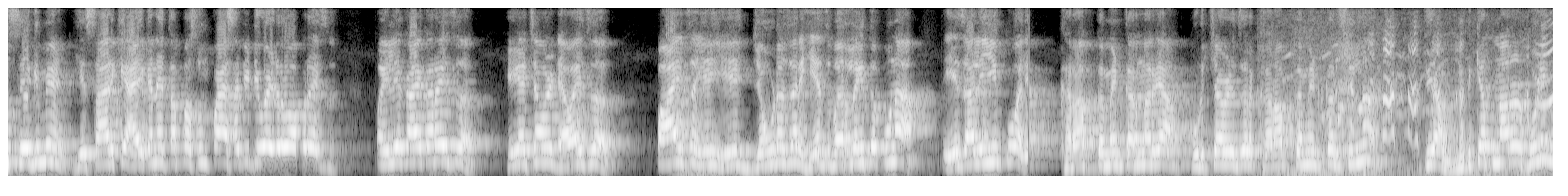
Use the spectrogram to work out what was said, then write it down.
सेगमेंट हे सारखे आहे का नाही तपासून पायासाठी डिवायडर वापरायचं. पहिले काय करायचं? हे याच्यावर ठेवायचं. पाहायचं हे हे जेवढं जर हेच भरलं इथं पुन्हा हे झाले इक्वल खराब कमेंट करणाऱ्या पुढच्या वेळेस जर खराब कमेंट करशील ना तुझ्या मुडक्यात नारळ फोडीन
